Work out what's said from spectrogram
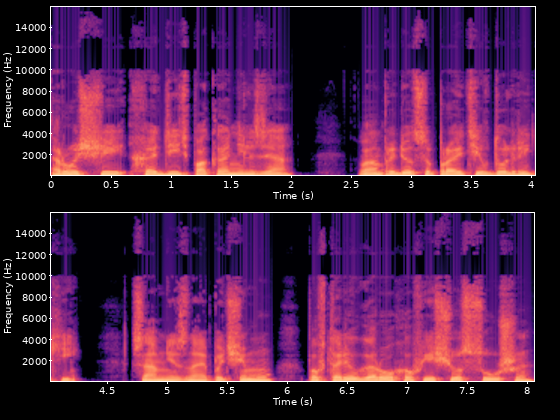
Рощей ходить пока нельзя. Вам придется пройти вдоль реки. Сам не зная почему, повторил Горохов еще суше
